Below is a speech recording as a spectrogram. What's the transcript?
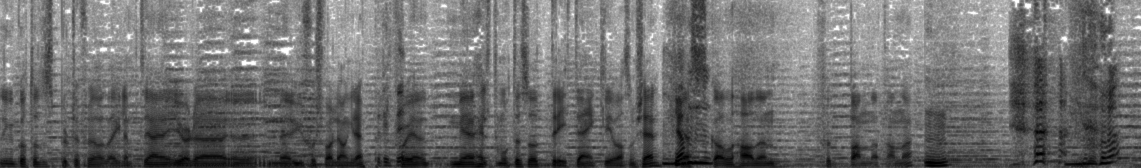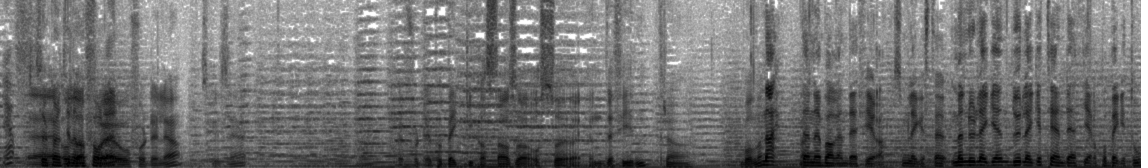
det er Godt at du spurte, for det hadde jeg glemt. Jeg gjør det eh, med uforsvarlig angrep. Riktig. For jeg, med heltemotet så driter jeg egentlig i hva som skjer. Ja. Jeg skal ha den forbanna tanna. Mhm. Ja. Eh, og da får jeg jo fordel, ja. Skal vi se. Det er fordel på begge kassa, altså også en D4 fra Volle. Nei, den er bare en D4 som legges til. Men du legger, du legger til en D4 på begge to,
